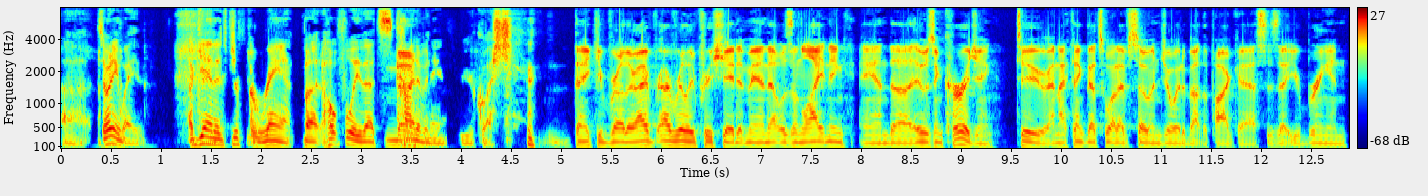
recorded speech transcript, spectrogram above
Uh, so anyway, Again, it's just a rant, but hopefully that's no. kind of an answer to your question. Thank you, brother. I, I really appreciate it, man. That was enlightening and uh, it was encouraging too. And I think that's what I've so enjoyed about the podcast is that you're bringing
